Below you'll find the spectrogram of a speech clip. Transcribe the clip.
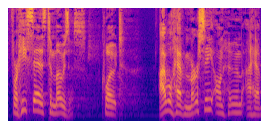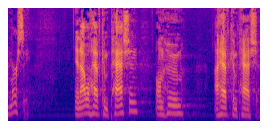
For he says to Moses, quote, I will have mercy on whom I have mercy, and I will have compassion on whom I have compassion.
